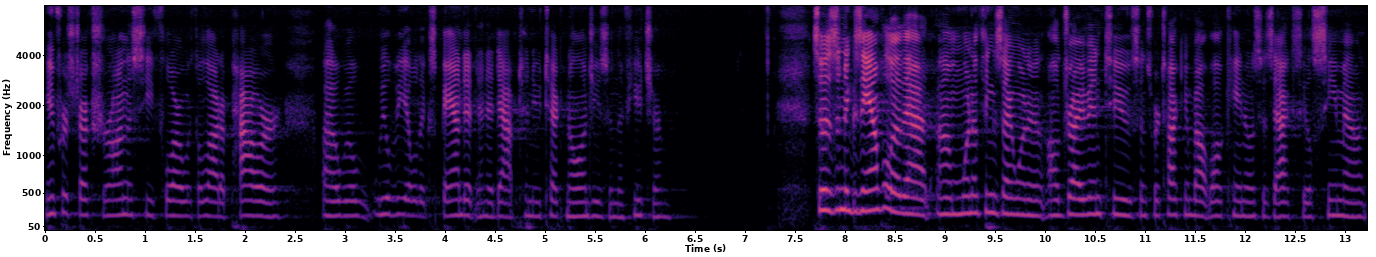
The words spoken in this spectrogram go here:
infrastructure on the seafloor with a lot of power. Uh, we'll we'll be able to expand it and adapt to new technologies in the future. So as an example of that, um, one of the things I want to I'll drive into since we're talking about volcanoes is axial seamount.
